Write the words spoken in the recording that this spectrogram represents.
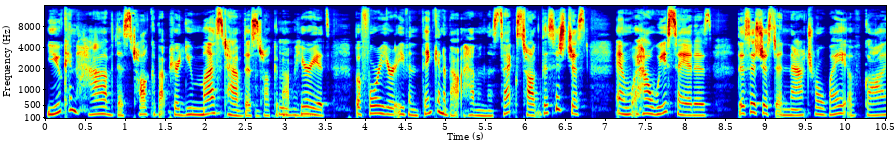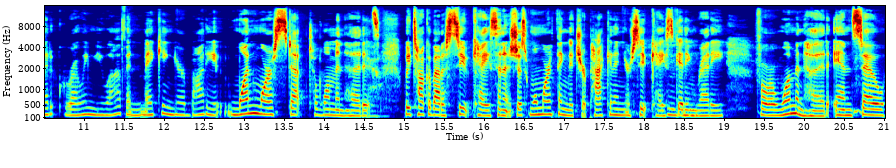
you can have this talk about period. You must have this talk about Mhm. periods before you're even thinking about having the sex talk. This is just, and how we say it is, this is just a natural way of God growing you up and making your body one more step to womanhood. It's, we talk about a suitcase and it's just one more thing that you're packing in your suitcase, getting Mhm. ready for womanhood. And so,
